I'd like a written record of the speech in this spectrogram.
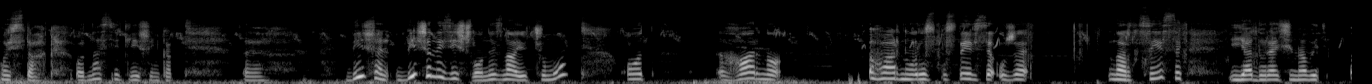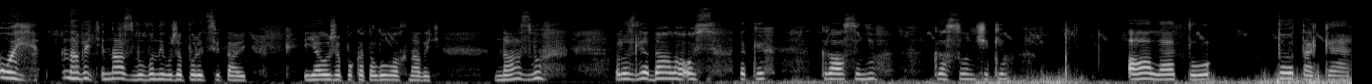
Ось так, одна світлішенька. Більше, більше не зійшло, не знаю чому. От гарно, гарно розпустився уже нарцисик. І я, до речі, навіть. Ой, навіть назву вони вже перецвітають. І я вже по каталогах навіть назву розглядала ось таких красенів, красунчиків. Але то, то таке.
